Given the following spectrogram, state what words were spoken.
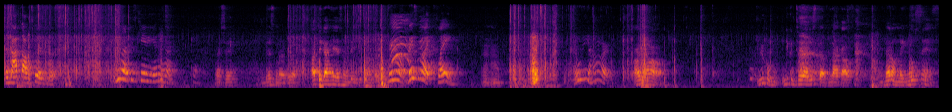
the knockoff Twizzlers. You got a piece of candy in your hand, huh? That's it. This smells good. I think I had some of these before. They, they smell like clay. Mm-mm. Ooh, he hard. Oh, y'all. You can you can tell this stuff knockoff. That don't make no sense.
